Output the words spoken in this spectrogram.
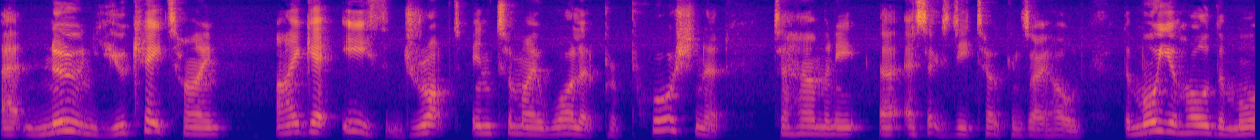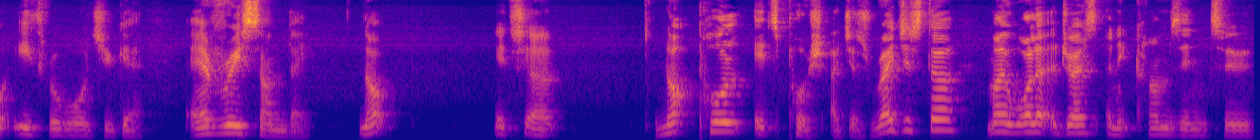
at noon UK time, I get ETH dropped into my wallet proportionate to how many uh, SXD tokens I hold. The more you hold, the more ETH rewards you get every Sunday. Not it's uh, not pull, it's push. I just register my wallet address and it comes into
